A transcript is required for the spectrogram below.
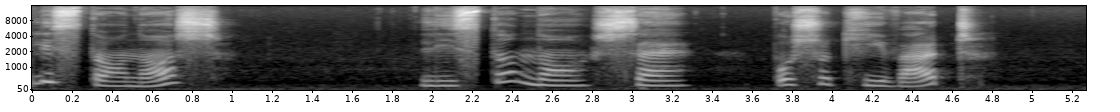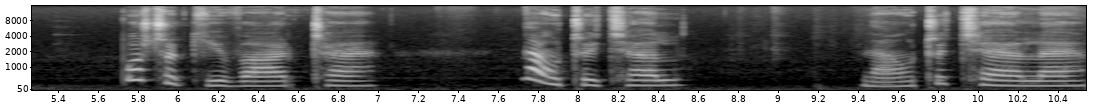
listonosz, listonosze, poszukiwacz, poszukiwacze, nauczyciel, nauczyciele,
